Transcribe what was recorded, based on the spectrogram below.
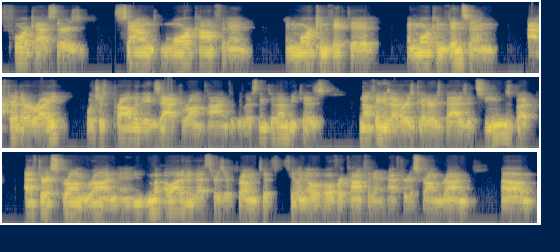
forecasters sound more confident and more convicted and more convincing after they're right, which is probably the exact wrong time to be listening to them because nothing is ever as good or as bad as it seems. But after a strong run, and a lot of investors are prone to feeling overconfident after a strong run. Um,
